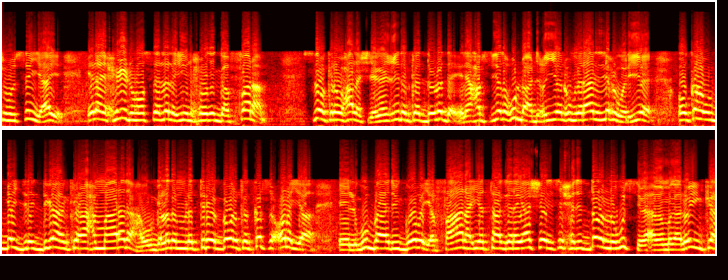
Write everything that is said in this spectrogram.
tuhunsan yahay inay xidhiidh hoose la leeyihiin xoogaga fana sidoo kale waxaa la sheegay ciidanka dowladda inay xabsiyada u dhaadhiciyeen ugu yaraan lix wariye oo ka howlgeli jiray deegaanka axmaarada. Howlgallada milatariga gobolka ka soconaya ee lagu baadigoobaya faana iyo taageerayaasheeda si xididada loogu sima ama magaalooyinka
